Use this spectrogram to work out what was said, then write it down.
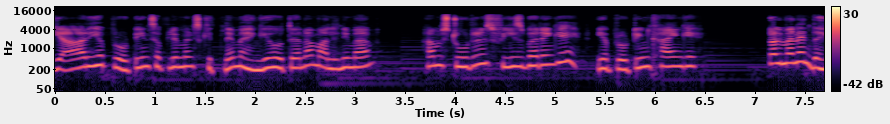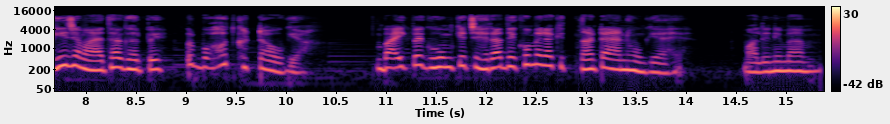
यार, ये प्रोटीन सप्लीमेंट्स कितने महँगे होते हैं ना, मालिनी मैम? हम स्टूडेंट्स फ़ीस भरेंगे या प्रोटीन खाएँगे? कल मैंने दही जमाया था घर पे पर बहुत खट्टा हो गया। बाइक पे घूम के चेहरा देखो, मेरा कितना टैन हो गया है। मालिनी मैम,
